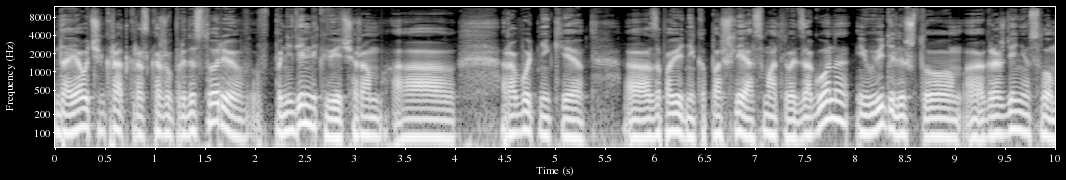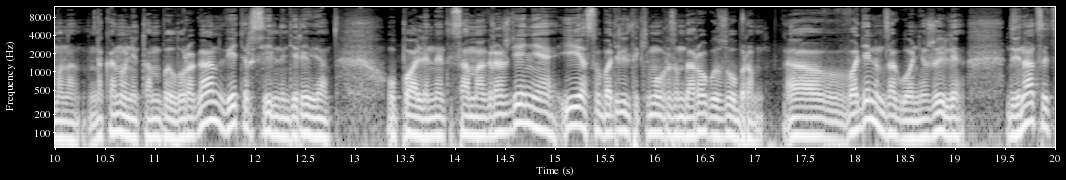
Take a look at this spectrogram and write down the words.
Да, я очень кратко расскажу предысторию. В понедельник вечером работники заповедника пошли осматривать загоны и увидели, что ограждение сломано. Накануне там был ураган, ветер сильный, деревья упали на это самое ограждение и освободили таким образом дорогу зубрам. А, в отдельном загоне жили 12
